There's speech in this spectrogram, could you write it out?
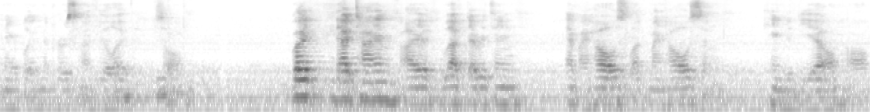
enabling the person, I feel like. So but that time I left everything at my house, left my house and came to DL. Um,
